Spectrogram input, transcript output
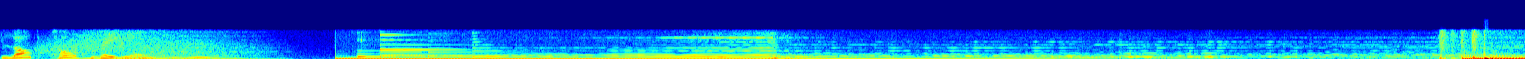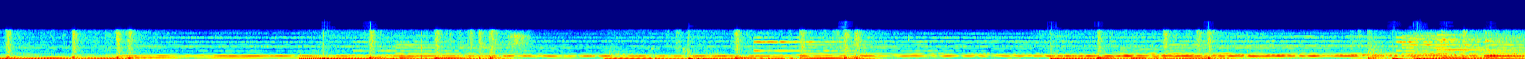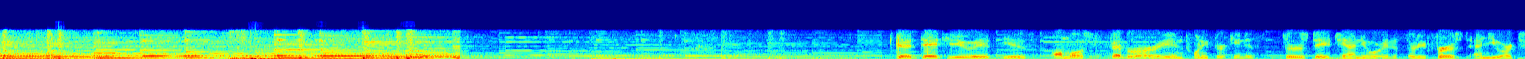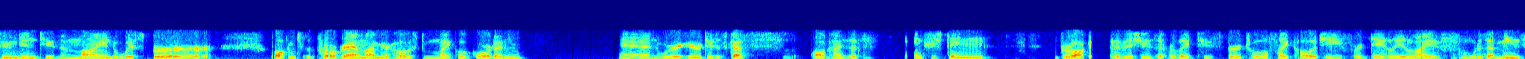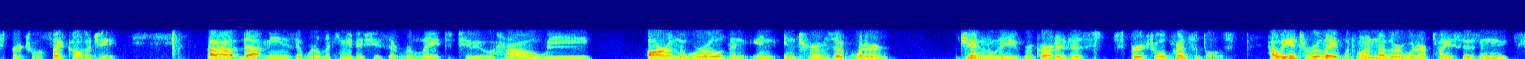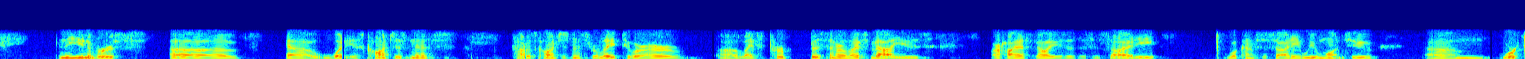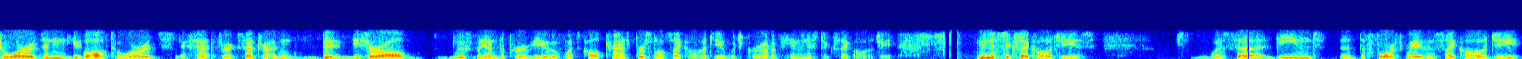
Blog Talk Radio. Almost February in 2013. It's Thursday, January the 31st, and you are tuned into the Mind Whisperer. Welcome to the program. I'm your host, Michael Gordon, and we're here to discuss all kinds of interesting, provocative issues that relate to spiritual psychology for daily life. And what does that mean, spiritual psychology? Uh, that means that we're looking at issues that relate to how we are in the world and in, in terms of what are generally regarded as spiritual principles, how we interrelate with one another, what our place is in in the universe, uh, uh, what is consciousness, how does consciousness relate to our uh, life's purpose and our life's values, our highest values as a society, what kind of society we want to um, work towards and evolve towards, et cetera, et cetera. And th- these are all loosely under the purview of what's called transpersonal psychology, which grew out of humanistic psychology. Humanistic psychology is, was uh, deemed the, the, fourth wave of psychology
